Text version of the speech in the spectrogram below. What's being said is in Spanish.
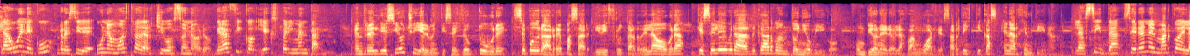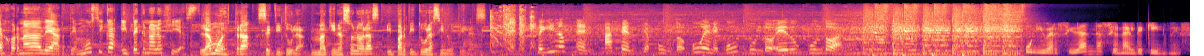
La UNQ recibe una muestra de archivo sonoro, gráfico y experimental. Entre el 18 y el 26 de octubre se podrá repasar y disfrutar de la obra que celebra a Edgardo Antonio Vigo, un pionero de las vanguardias artísticas en Argentina. La cita será en el marco de la Jornada de Arte, Música y Tecnologías. La muestra se titula Máquinas sonoras y partituras inútiles. Seguinos en agencia.unq.edu.ar. Universidad Nacional de Quilmes.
